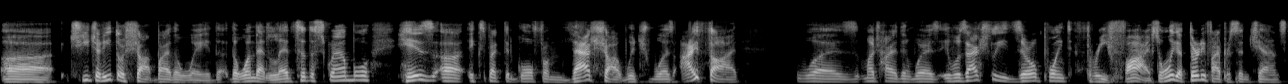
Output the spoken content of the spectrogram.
Uh, Chicharito shot, by the way, the, the one that led to the scramble, his uh, expected goal from that shot, which was, I thought, was much higher than whereas it was actually 0.35 so only a 35% chance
